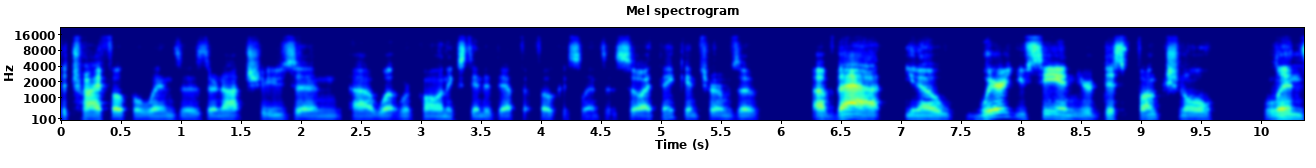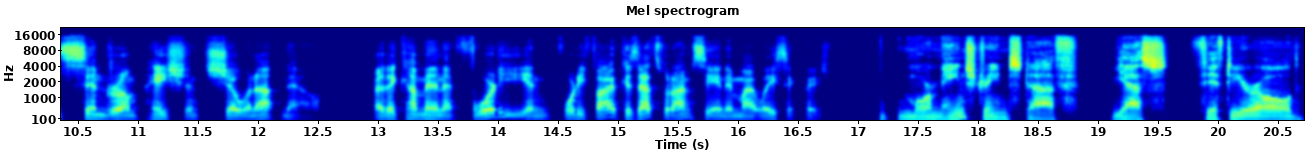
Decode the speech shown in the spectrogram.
the trifocal lenses. They're not choosing uh, what we're calling extended depth of focus lenses. So I think in terms of of that, you know, where are you seeing your dysfunctional lens syndrome patients showing up now? Are they coming in at 40 and 45? Because that's what I'm seeing in my LASIK patients. More mainstream stuff, yes. 50 year old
